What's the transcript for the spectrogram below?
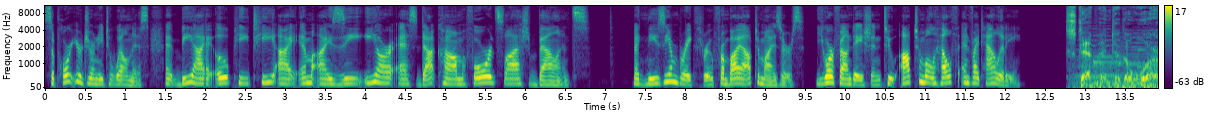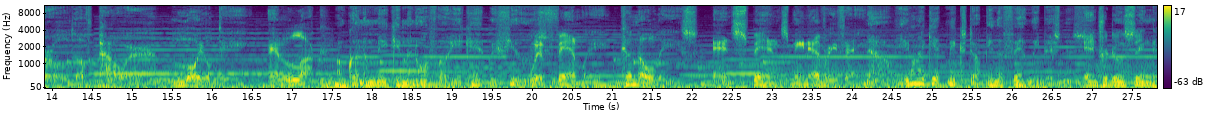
Support your journey to wellness at B-I-O-P-T-I-M-I-Z-E-R-S dot com forward slash balance. Magnesium Breakthrough from Bioptimizers, your foundation to optimal health and vitality. Step into the world of power, loyalty, and luck. I'm gonna make him an offer he can't refuse. With family, cannolis, and spins mean everything. now, you wanna get mixed up in the family business. Introducing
